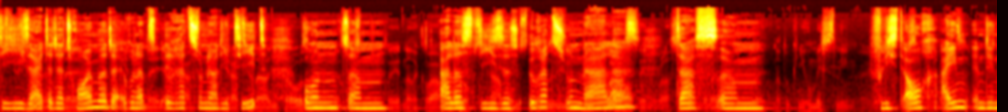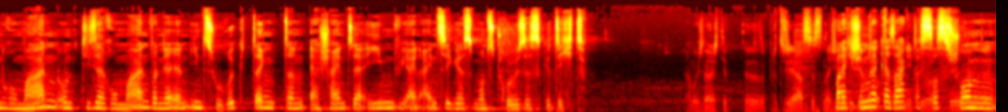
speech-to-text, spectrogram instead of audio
die Seite der Träume, der Irrationalität und ähm, alles dieses Irrationale, das ähm, fließt auch ein in den Roman und dieser Roman, wenn er an ihn zurückdenkt, dann erscheint er ihm wie ein einziges monströses Gedicht. Marek Schindlecker sagt, dass das schon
